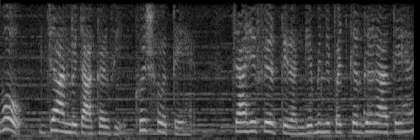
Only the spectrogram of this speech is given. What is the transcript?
वो जान लुटाकर भी खुश होते हैं, चाहे फिर तिरंगे में लिपट कर घर आते हैं।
